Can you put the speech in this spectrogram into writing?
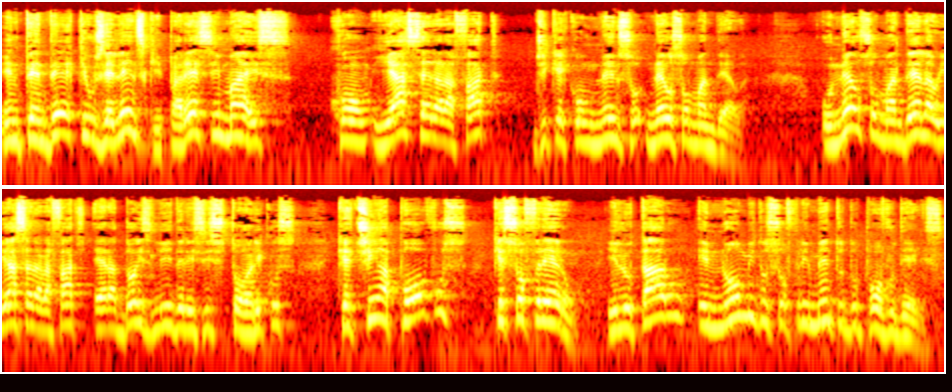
entender que o Zelensky parece mais com Yasser Arafat do que com Nelson Mandela. O Nelson Mandela e o Yasser Arafat eram dois líderes históricos que tinham povos que sofreram e lutaram em nome do sofrimento do povo deles.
